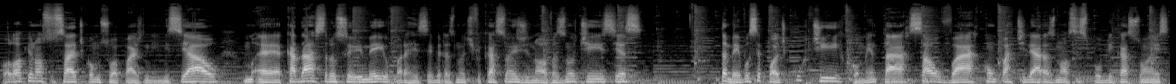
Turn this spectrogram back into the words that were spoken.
Coloque o nosso site como sua página inicial, é, cadastre o seu e-mail para receber as notificações de novas notícias. Também você pode curtir, comentar, salvar, compartilhar as nossas publicações,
